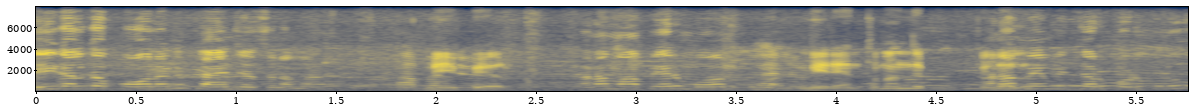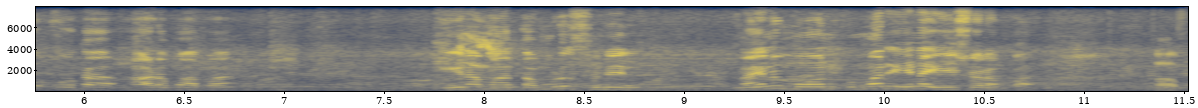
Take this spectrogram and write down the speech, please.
లీగల్గా పోవాలని ప్లాన్ చేస్తున్నాము మీ పేరు? అన్న మా పేరు మోహన్ కుమార్. మీరు ఎంతమంది మేము ఇద్దరు కొడుకులు ఒక ఆడపాప. ఈయన మా తమ్ముడు సునీల్. నేను మోహన్ కుమార్ ఈయన ఈశ్వరప్ప. పాప?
